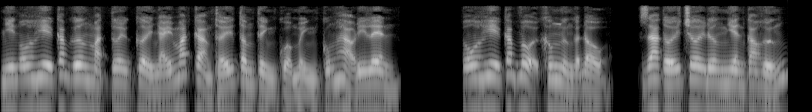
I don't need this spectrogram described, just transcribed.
Nhìn ô hi cắp gương mặt tươi cười nháy mắt cảm thấy tâm tình của mình cũng hảo đi lên. Ô hi cắp vội không ngừng gật đầu, ra tới chơi đương nhiên cao hứng.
